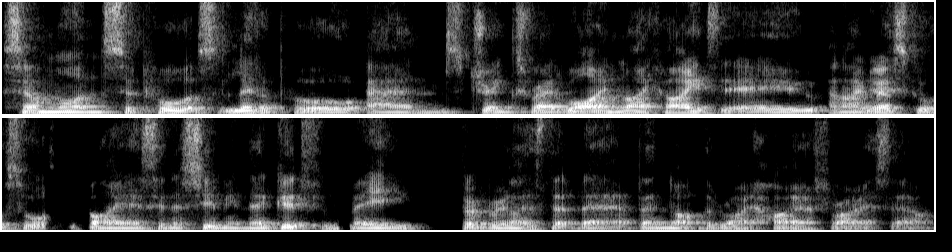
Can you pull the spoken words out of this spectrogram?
someone supports Liverpool and drinks red wine like I do and I yeah. risk all sorts of bias in assuming they're good for me but realize that they're they're not the right hire for ISL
